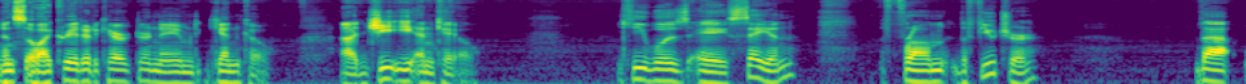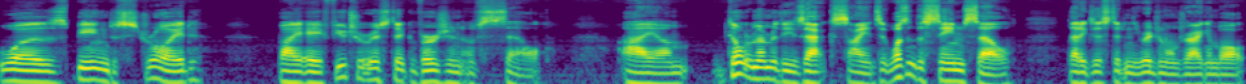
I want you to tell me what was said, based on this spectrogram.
And so I created a character named Genko, uh, G E N K O. He was a Saiyan from the future that was being destroyed by a futuristic version of Cell. I um, don't remember the exact science. It wasn't the same cell that existed in the original Dragon Ball.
